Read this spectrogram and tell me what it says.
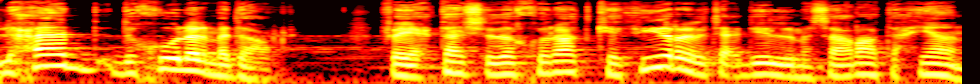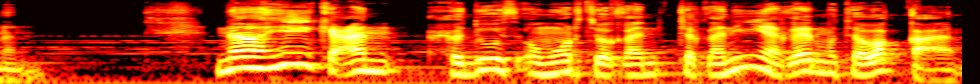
لحد دخول المدار فيحتاج تدخلات كثيرة لتعديل المسارات أحيانا. ناهيك عن حدوث أمور تقنية غير متوقعة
